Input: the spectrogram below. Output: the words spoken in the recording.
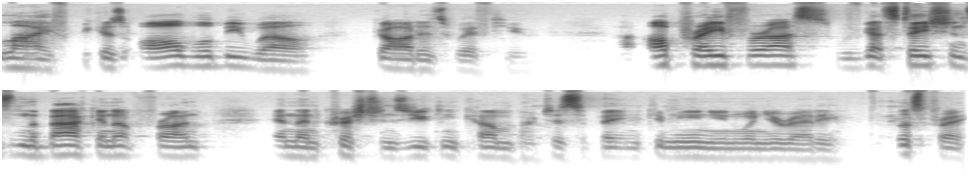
life because all will be well. God is with you. I'll pray for us. We've got stations in the back and up front, and then Christians, you can come participate in communion when you're ready. Let's pray.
